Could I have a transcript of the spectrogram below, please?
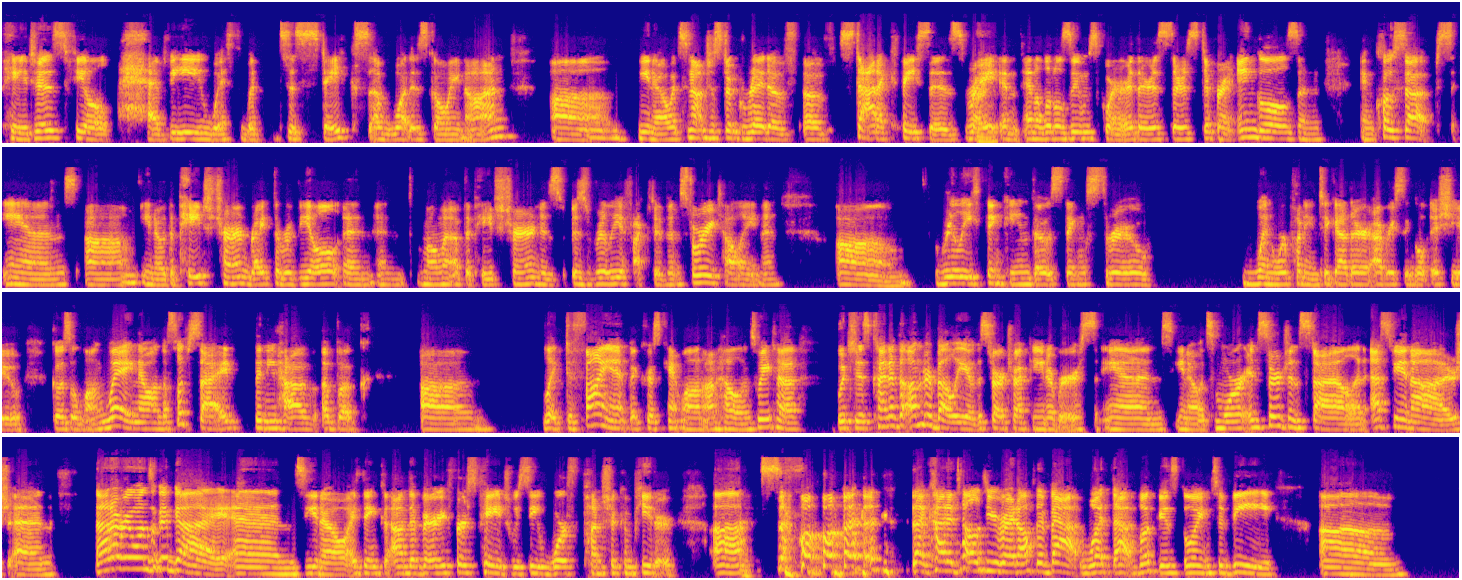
pages feel heavy with with the stakes of what is going on um you know it's not just a grid of of static faces right, Right. And, and a little zoom square. There's there's different angles and and close-ups and um you know the page turn right? The reveal and and moment of the page turn is is really effective in storytelling and um really thinking those things through when we're putting together every single issue goes a long way. Now on the flip side then you have a book um like Defiant by Chris Cantwell and Angel Unzueta, which is kind of the underbelly of the Star Trek universe. And, you know, it's more insurgent style and espionage and not everyone's a good guy. And, you know, I think on the very first page, we see Worf punch a computer. Uh, so that kind of tells you right off the bat what that book is going to be. Um,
